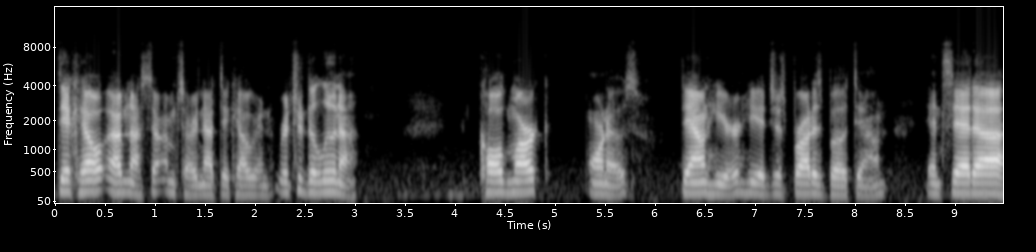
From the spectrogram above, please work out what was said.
Dick Hel I'm not sorry, I'm sorry, not Dick Helgren. Richard DeLuna called Mark Ornos down here. He had just brought his boat down and said, uh,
